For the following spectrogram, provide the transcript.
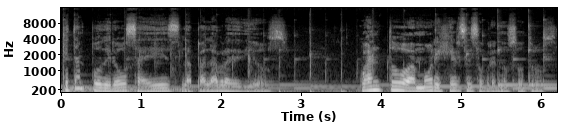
qué tan poderosa es la palabra de Dios cuánto amor ejerce sobre nosotros,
